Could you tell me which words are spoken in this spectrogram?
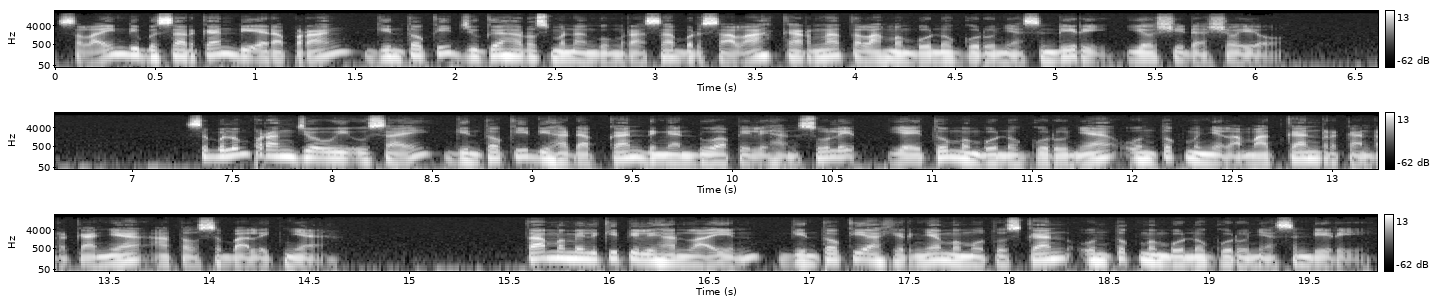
Selain dibesarkan di era perang, Gintoki juga harus menanggung rasa bersalah karena telah membunuh gurunya sendiri, Yoshida Shoyo. Sebelum Perang Jowi usai, Gintoki dihadapkan dengan dua pilihan sulit, yaitu membunuh gurunya untuk menyelamatkan rekan-rekannya atau sebaliknya. Tak memiliki pilihan lain, Gintoki akhirnya memutuskan untuk membunuh gurunya sendiri.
